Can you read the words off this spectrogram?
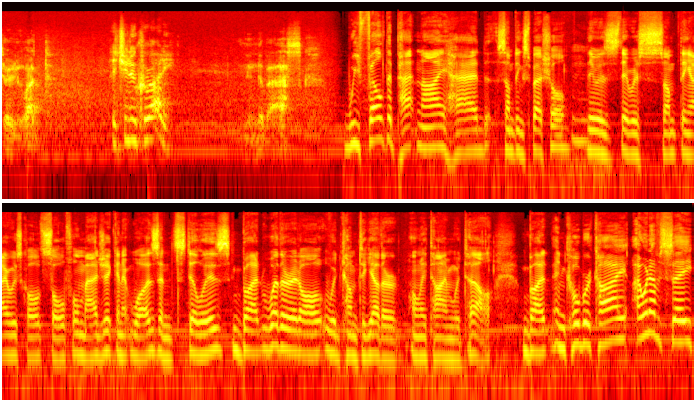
Tell you what, that you do karate? you never ask. We felt that Pat and I had something special. Mm-hmm. There was there was something I always called soulful magic, and it was, and it still is. But whether it all would come together, only time would tell. But in Cobra Kai, I would have to say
